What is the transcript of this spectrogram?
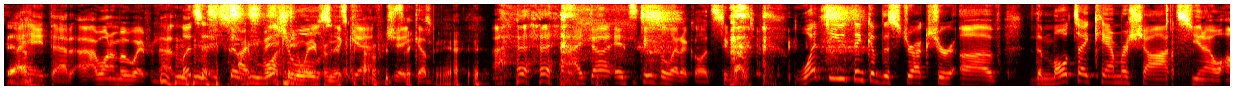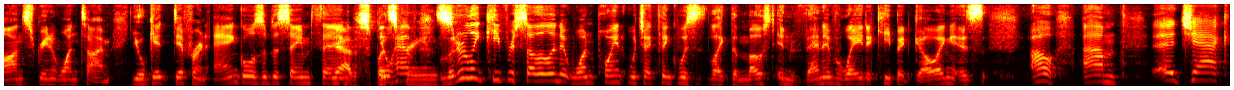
Yeah. I hate that. I, I want to move away from that. Let's so I'm visuals walking away from this again. Jacob. Yeah. I don't. It's too political. It's too much. what do you think of the structure of the multi-camera shots? You know, on screen at one time, you'll get different angles of the same thing. Yeah, the split you'll have screens. Literally, Kiefer Sutherland at one point, which I think was like the most inventive way to keep it going, is oh, um, uh, Jack,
